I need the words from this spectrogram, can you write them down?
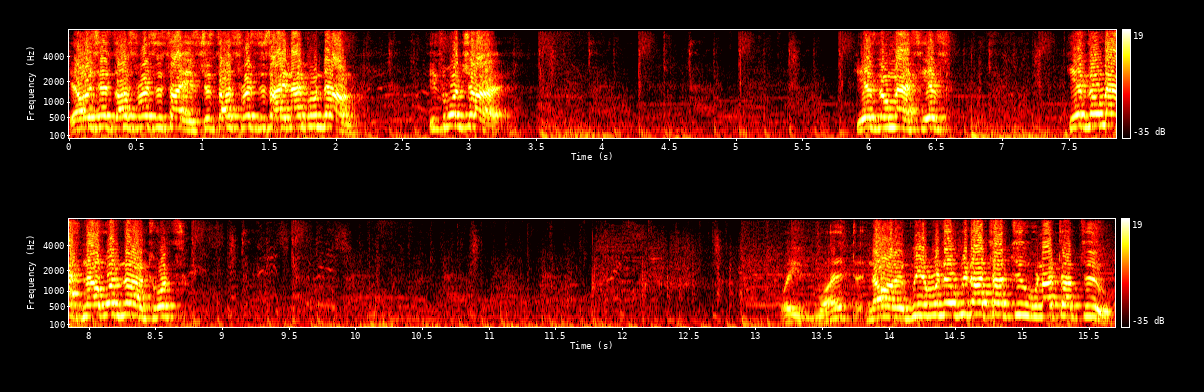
Yo, it's just us versus side. It's just us versus side. Knocked one down. He's one shot. He has no mats. He has. He has no mask. Now what? Not what's? Wait, what? No, we, we're, no, we're not top two. We're not top two.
